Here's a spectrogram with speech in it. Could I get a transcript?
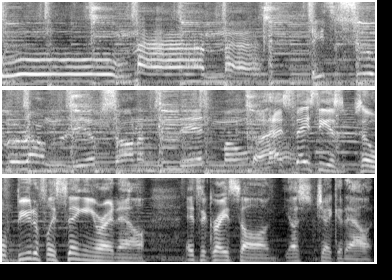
Oh my my, taste the sugar on the lips underneath that moon. Uh, as Stacy is so beautifully singing right now, it's a great song. Y'all should check it out.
